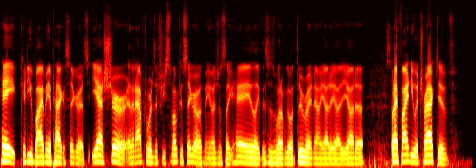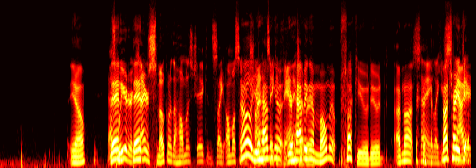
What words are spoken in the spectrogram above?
hey, could you buy me a pack of cigarettes? Yeah, sure. And then afterwards, if she smoked a cigarette with me, I was just like, hey, like this is what I'm going through right now, yada yada yada. But I find you attractive. You know? that's then- weirder. then- now you're smoking with a homeless chick. It's like almost like no, you're you're trying to having take a you're having a moment. Fuck you, dude. I'm not saying like you're not trying now to. you're,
